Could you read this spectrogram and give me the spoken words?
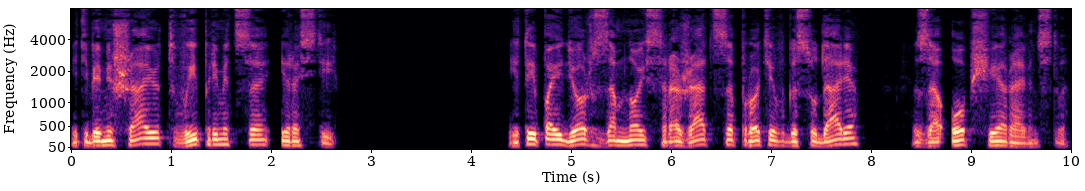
и тебе мешают выпрямиться и расти. И ты пойдешь за мной сражаться против государя за общее равенство.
